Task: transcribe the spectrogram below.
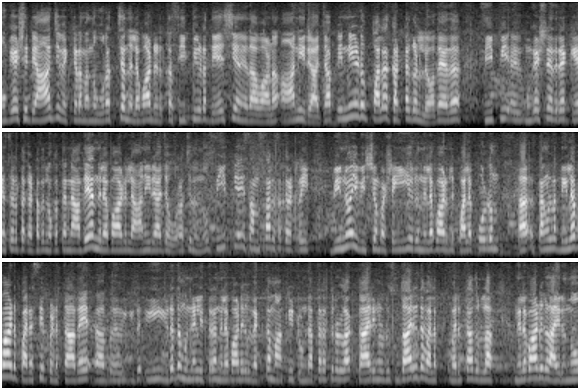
മുകേഷ് രാജിവെക്കണമെന്ന് ഉറച്ച നിലപാടെടുത്ത സി പിയുടെ ദേശീയ നേതാവാണ് ആനി രാജ. പിന്നീടും പല ഘട്ടങ്ങളിലും അതായത് സി പി മുകേഷിനെതിരെ കേസെടുത്ത ഘട്ടത്തിലൊക്കെ തന്നെ അതേ നിലപാടിൽ ആനി രാജ ഉറച്ചു നിന്നു. സി പി ഐ സംസ്ഥാന സെക്രട്ടറി ബിനോയ് വിശ്വം പക്ഷേ ഈ ഒരു നിലപാടിൽ പലപ്പോഴും തങ്ങളുടെ നിലപാട് പരസ്യപ്പെടുത്താതെ ഈ ഇടതു മുന്നണി ഇത്തരം നിലപാടുകൾ വ്യക്തമാക്കിയിട്ടുണ്ട്. അത്തരത്തിലുള്ള കാര്യങ്ങൾ ഒരു സുതാര്യത വരുത്താതുള്ള നിലപാടുകളായിരുന്നു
